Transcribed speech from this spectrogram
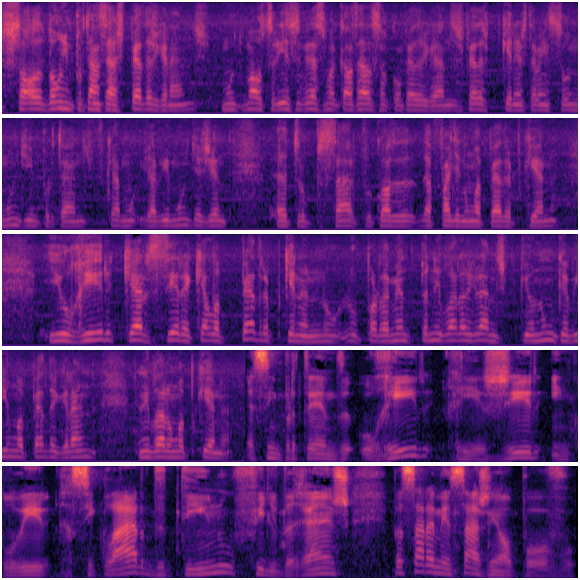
só dão importância às pedras grandes. Muito mal seria se tivesse uma calçada só com pedras grandes. As pedras pequenas também são muito importantes, porque já vi muita gente a tropeçar por causa da falha de uma pedra pequena. E o RIR quer ser aquela pedra pequena no, no Parlamento para nivelar as grandes, porque eu nunca vi uma pedra grande nivelar uma pequena. Assim pretende o RIR reagir, incluir, reciclar, de Tino, filho de Rãs, passar a mensagem ao povo.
